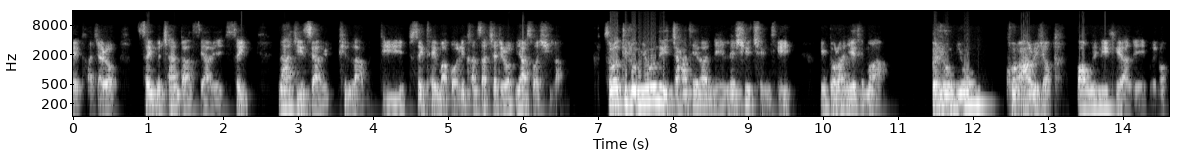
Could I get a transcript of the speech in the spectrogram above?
တဲ့အခါကျတော့စိတ်မချမ်းသာစရာတွေစိတ်နာကြီးစရာတွေဖြစ်လာဒီစိတ်ထဲမှာပေါ့လေခံစားချက်တွေတော့များစွာရှိလာဆိုတော့ဒီလိုမျိုးနေကြားထဲကနေလက်ရှိချိန်ထိဒီဒေါ်လာရေးထဲမှာဘယ်လိုမျိုးခွန်အားတွေကြောင့်ပါဝင်နေခဲ့ရလဲပေါ့နော်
